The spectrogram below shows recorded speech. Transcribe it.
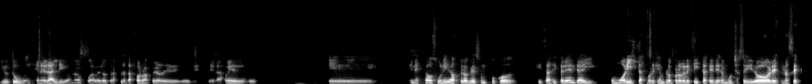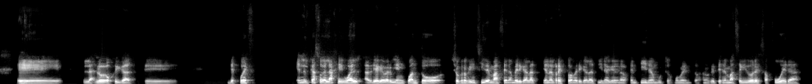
YouTube en general, digo, ¿no? Puede haber otras plataformas, pero de, las redes. Eh, en Estados Unidos creo que es un poco quizás diferente. Hay humoristas, por ejemplo, progresistas que tienen muchos seguidores, no sé, eh, las lógicas. Eh, después, en el caso del AGE igual habría que ver bien cuánto, yo creo que incide más en, América, en el resto de América Latina que en Argentina en muchos momentos, que tiene más seguidores afuera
